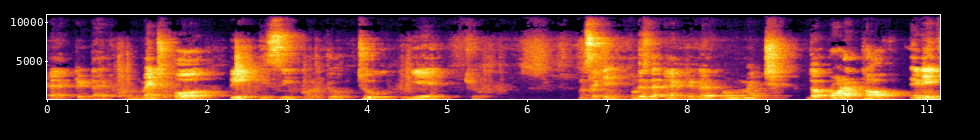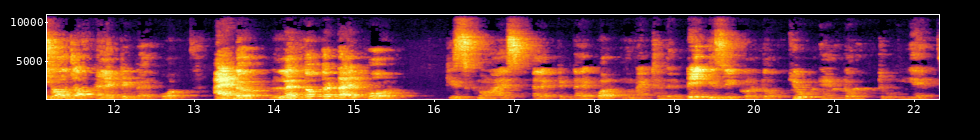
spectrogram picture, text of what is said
electric dipole moment or P is equal to 2AQ. Once again, what is the electric dipole moment? The product of any charge of electric dipole and uh, length of the dipole is known as electric dipole moment. Then P is equal to Q into 2A.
